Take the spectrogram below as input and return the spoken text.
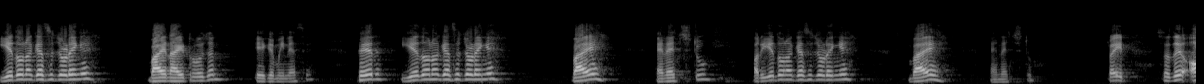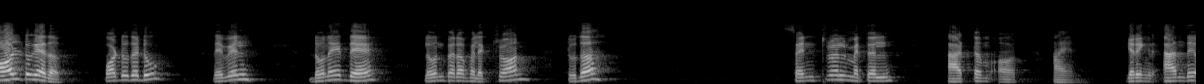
ये दोनों कैसे जोड़ेंगे? बाय नाइट्रोजन एक अमीन ऐसे। फिर ये दोनों कैसे जोड़ेंगे? बाय NH2 और ये दोनों कैसे जोड़ेंगे? By NH2 right so they all together what do they do they will donate their lone pair of electron to the central metal atom or ion getting and they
